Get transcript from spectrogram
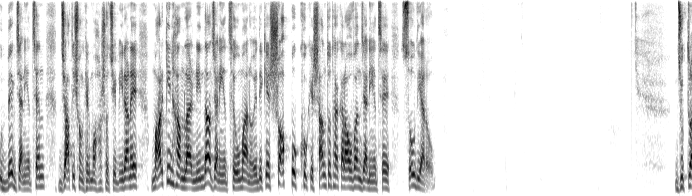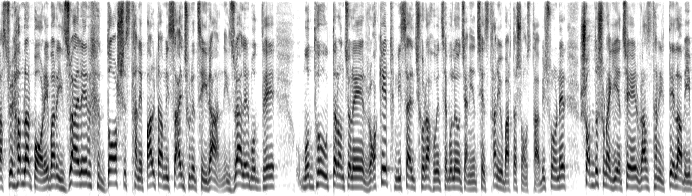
উদ্বেগ জানিয়েছেন জাতিসংঘের মহাসচিব ইরানে। মার্কিন হামলার নিন্দা জানিয়েছে ওমানও। এদিকে সব পক্ষকে শান্ত থাকার আহ্বান জানিয়েছে সৌদি আরব। যুক্তরাষ্ট্রের হামলার পর এবার ইসরায়েলের দশ স্থানে পাল্টা মিসাইল ছুড়েছে ইরান। ইসরায়েলের মধ্যে মধ্য উত্তর অঞ্চলে রকেট মিসাইল ছোড়া হয়েছে বলেও জানিয়েছে স্থানীয় বার্তা সংস্থা। বিস্ফোরণের শব্দ শোনা গিয়েছে রাজধানীর তেল আবিব,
